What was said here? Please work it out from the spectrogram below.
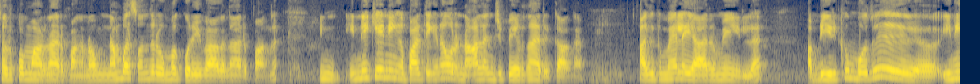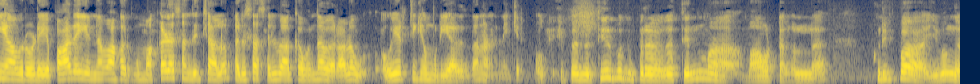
சொற்பமாக தான் இருப்பாங்க. நம்பர்ஸ் வந்து ரொம்ப குறைவாக தான் இருப்பாங்க. இன்- இன்னைக்கே நீங்க பாத்தீங்கன்னா ஒரு நாலஞ்சு பேர் தான் இருக்காங்க. அதுக்கு மேல யாருமே இல்லை. அப்படி இருக்கும்போது இனி அவருடைய பாதை என்னவாக இருக்கும்? மக்களை சந்திச்சாலும் பெருசா செல்வாக்கை வந்து அவரால் உயர்த்திக்க முடியாதுன்னு தான் நான் நினைக்கிறேன். ஓகே. இப்போ இந்த தீர்ப்புக்கு பிறகு தென் மா மாவட்டங்கள்ல குறிப்பா இவங்க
